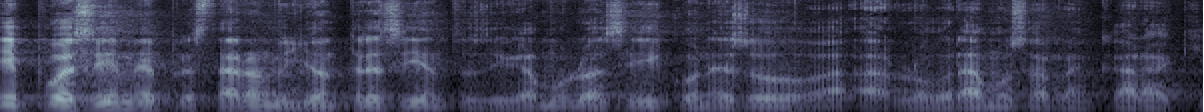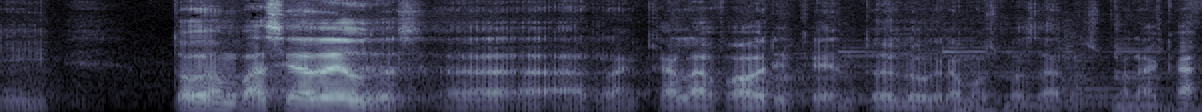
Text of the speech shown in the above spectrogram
Y pues sí, me prestaron millón trescientos, digámoslo así, y con eso logramos arrancar aquí, todo en base a deudas, a arrancar la fábrica, y entonces logramos pasarnos para acá.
